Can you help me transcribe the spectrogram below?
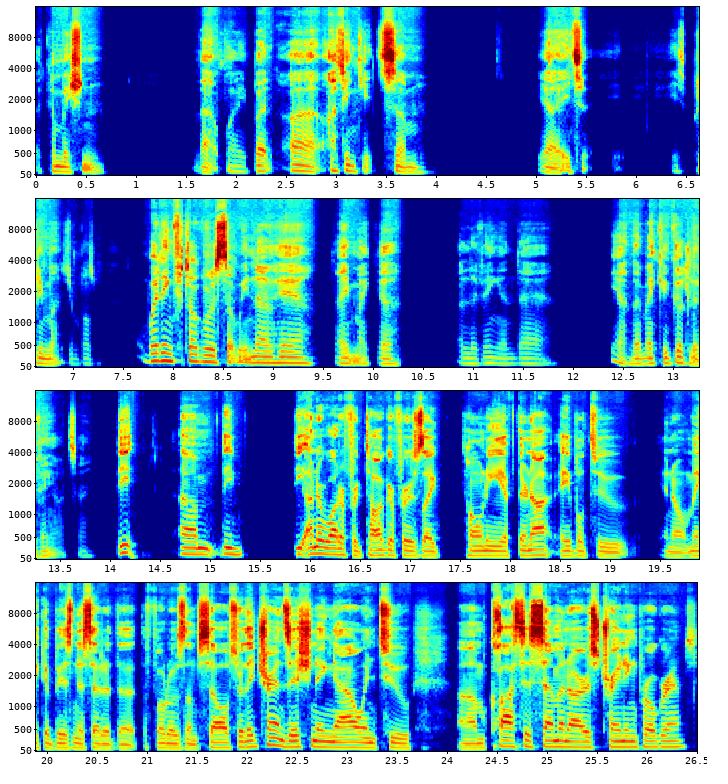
a commission that way. But uh, I think it's, um, yeah, it's, it's pretty much impossible. Wedding photographers that we know here, they make a, a living and they're, yeah, they make a good living, I'd say. the um the the underwater photographers like Tony, if they're not able to, you know, make a business out of the the photos themselves, are they transitioning now into um, classes, seminars, training programs?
